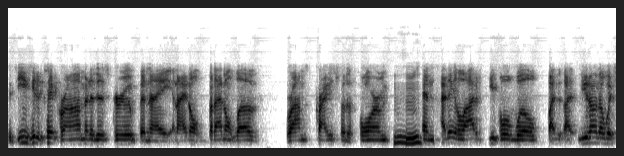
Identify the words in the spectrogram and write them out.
It's easy to pick Rahm out of this group, and I and I don't, but I don't love Rahm's price for the form. Mm-hmm. And I think a lot of people will. I, I, you don't know which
